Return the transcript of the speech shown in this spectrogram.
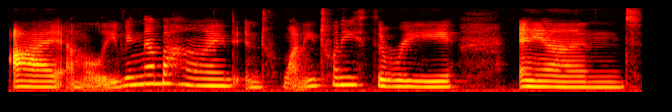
I am leaving them behind in 2023 and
